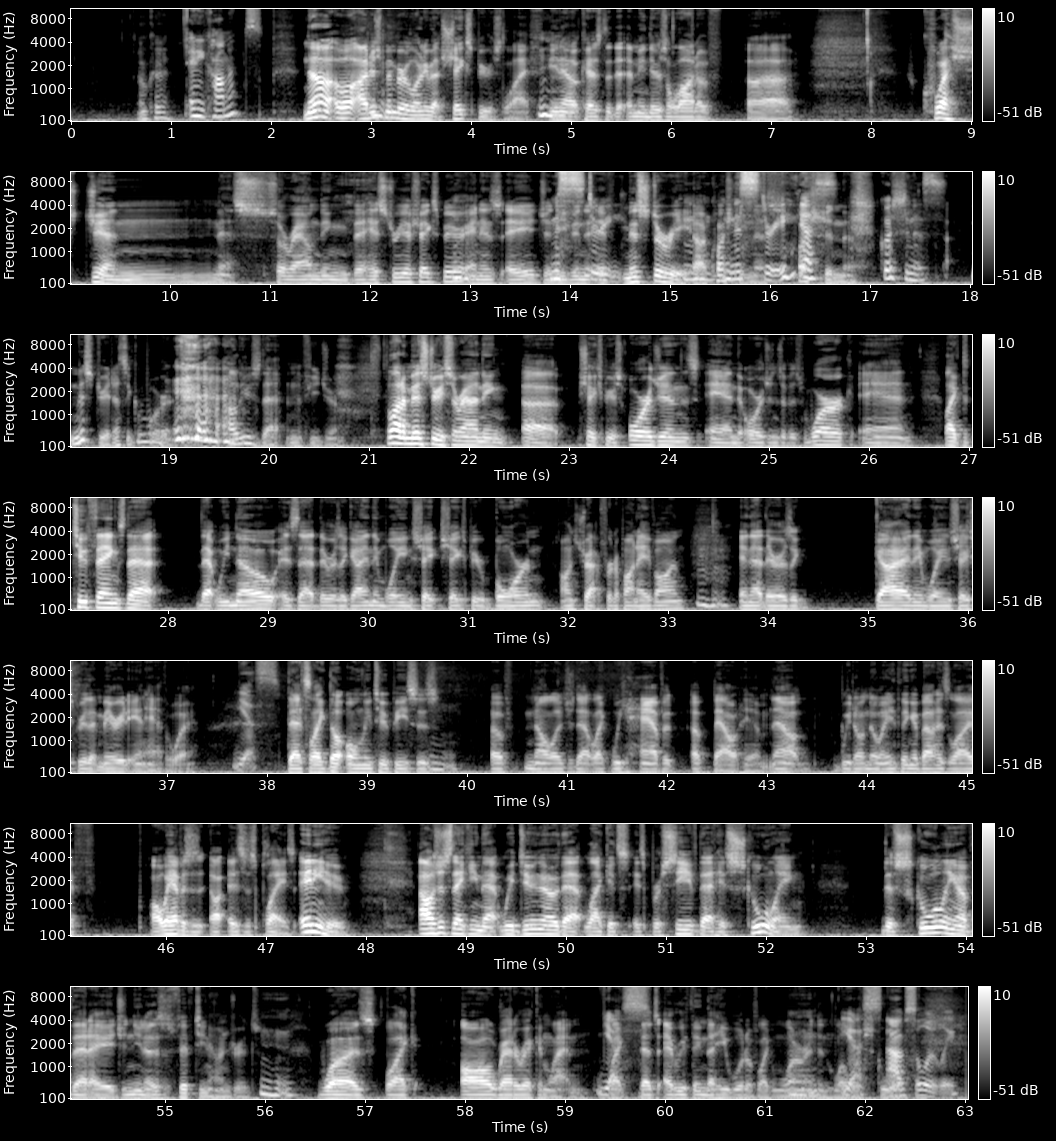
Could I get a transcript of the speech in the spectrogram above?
Okay. Any comments? No, well, I Mm-hmm. just remember learning about Shakespeare's life. You know, because I mean, there's a lot of uh, questionness surrounding the history of Shakespeare and his age, and even Mm-hmm. Mystery. if mystery, uh, Mhm. questionness, Mystery, yes. questionness, Question is. mystery. That's a good word. I'll use that in the future. A lot of mystery surrounding uh, Shakespeare's origins and the origins of his work, and like the two things that that we know is that there was a guy named William Shakespeare born on Stratford upon Avon, Mm-hmm. and that there was a guy named William Shakespeare that married Anne Hathaway. Yes. That's like the only two pieces Mm-hmm. of knowledge that like we have it about him. Now we don't know anything about his life. All we have is his, uh, is his plays. Anywho, I was just thinking that we do know that like it's it's perceived that his schooling, the schooling of that age, and you know this is 1500s, Mm-hmm. was like all rhetoric and Latin. Like Yes. that's everything that he would have like learned in lower yes. school, Absolutely.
